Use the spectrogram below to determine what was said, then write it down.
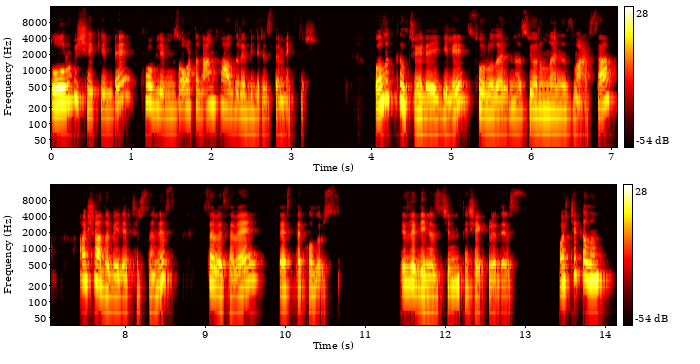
doğru bir şekilde problemimizi ortadan kaldırabiliriz demektir. Balık kılçığı ile ilgili sorularınız, yorumlarınız varsa aşağıda belirtirseniz seve seve destek oluruz. İzlediğiniz için teşekkür ederiz. Hoşçakalın.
